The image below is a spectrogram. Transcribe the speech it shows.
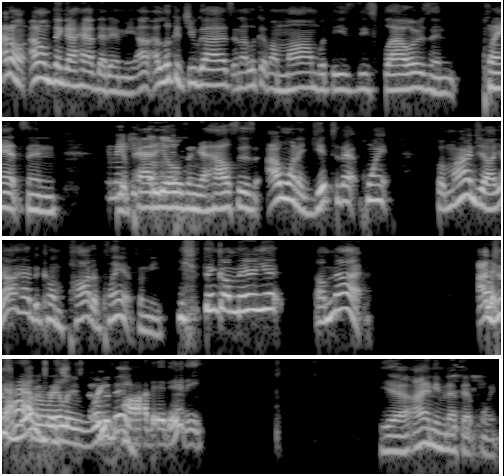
I don't I don't think I have that in me. I, I look at you guys and I look at my mom with these these flowers and plants and your patios and your houses. I want to get to that point, but mind y'all, y'all had to come pot a plant for me. You think I'm there yet? I'm not. I Like, just I watered haven't really shit the repotted any. Yeah, I ain't even at that point.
